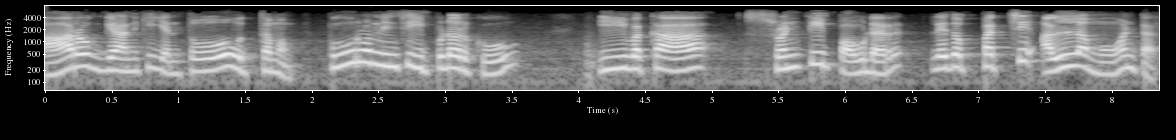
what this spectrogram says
ఆరోగ్యానికి ఎంతో ఉత్తమం. పూర్వం నుంచి ఇప్పటి వరకు ఈ ఒక సొంటి పౌడర్ లేదా పచ్చి అల్లము అంటారు.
